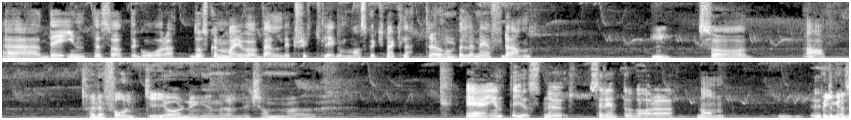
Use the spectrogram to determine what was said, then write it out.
Eh, Det är inte så att det går att... Då ska man ju vara väldigt skicklig om man ska kunna klättra upp Okej. eller ner för den. Mm. Så, ja. Är det folk i görningen? Eller liksom, eh, Eh, inte just nu ser det inte att vara någon ute inga på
